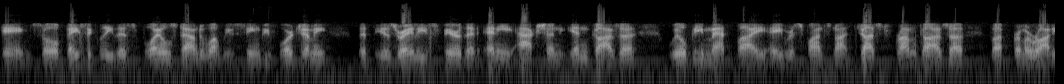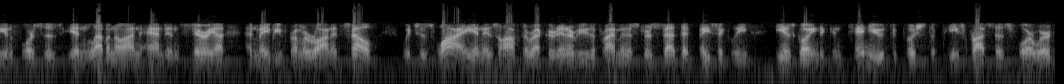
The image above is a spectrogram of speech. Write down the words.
game. So basically, this boils down to what we've seen before, Jimmy, that the Israelis fear that any action in Gaza will be met by a response not just from Gaza, but from Iranian forces in Lebanon and in Syria, and maybe from Iran itself, which is why, in his off the record interview, the Prime Minister said that basically he is going to continue to push the peace process forward.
